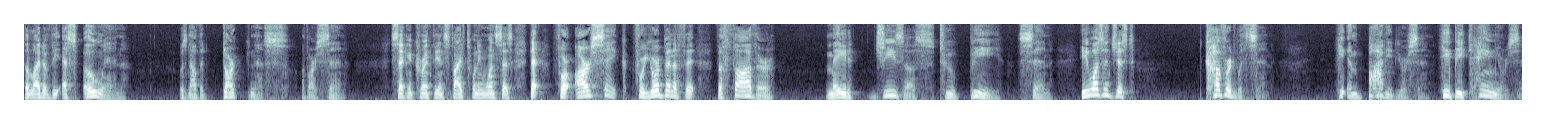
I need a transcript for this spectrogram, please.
The light of the S O N was now the darkness of our sin. 2 Corinthians 5:21 says that for our sake, for your benefit, the Father made Jesus to be sin. He wasn't just covered with sin. He embodied your sin. He became your sin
